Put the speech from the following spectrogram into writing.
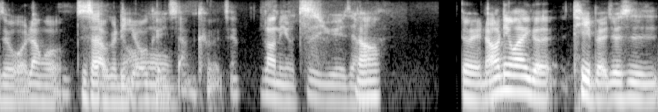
着我，让我至少有个理由可以上课，这样让你有制约这样。然后对，然后另外一个 tip 就是，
